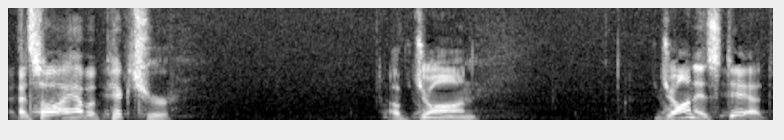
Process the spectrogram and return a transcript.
And so I have a picture of John. John is dead.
